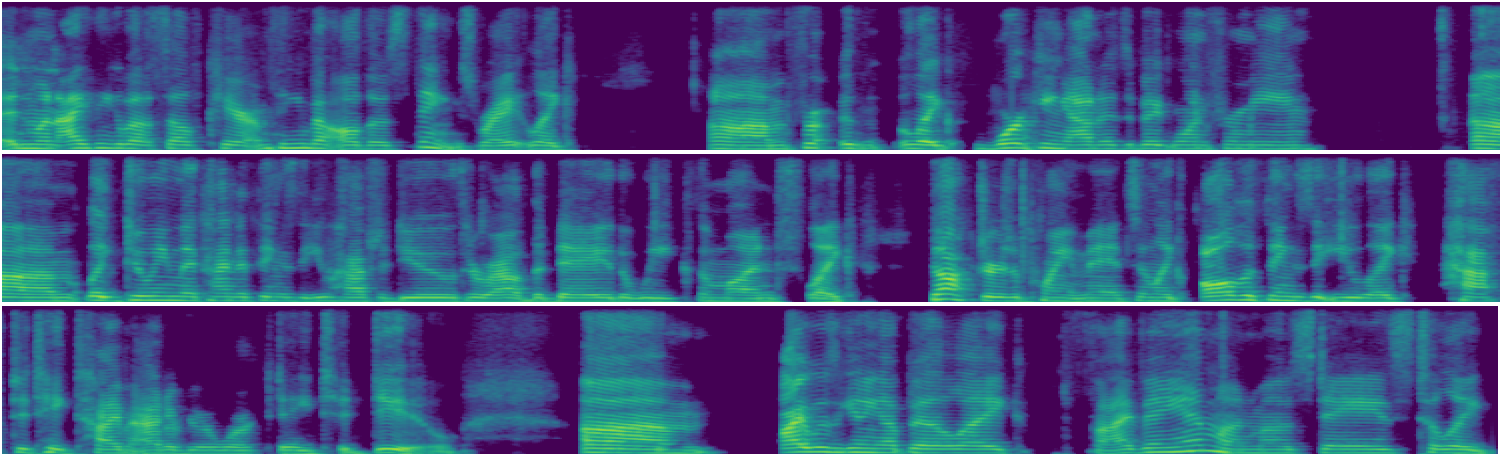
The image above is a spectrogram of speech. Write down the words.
and when I think about self care, I'm thinking about all those things, right? Like, um, for like working out is a big one for me. Um, like doing the kind of things that you have to do throughout the day, the week, the month, like doctor's appointments, and like all the things that you like have to take time out of your workday to do. Um, I was getting up at like 5 a.m. on most days to like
